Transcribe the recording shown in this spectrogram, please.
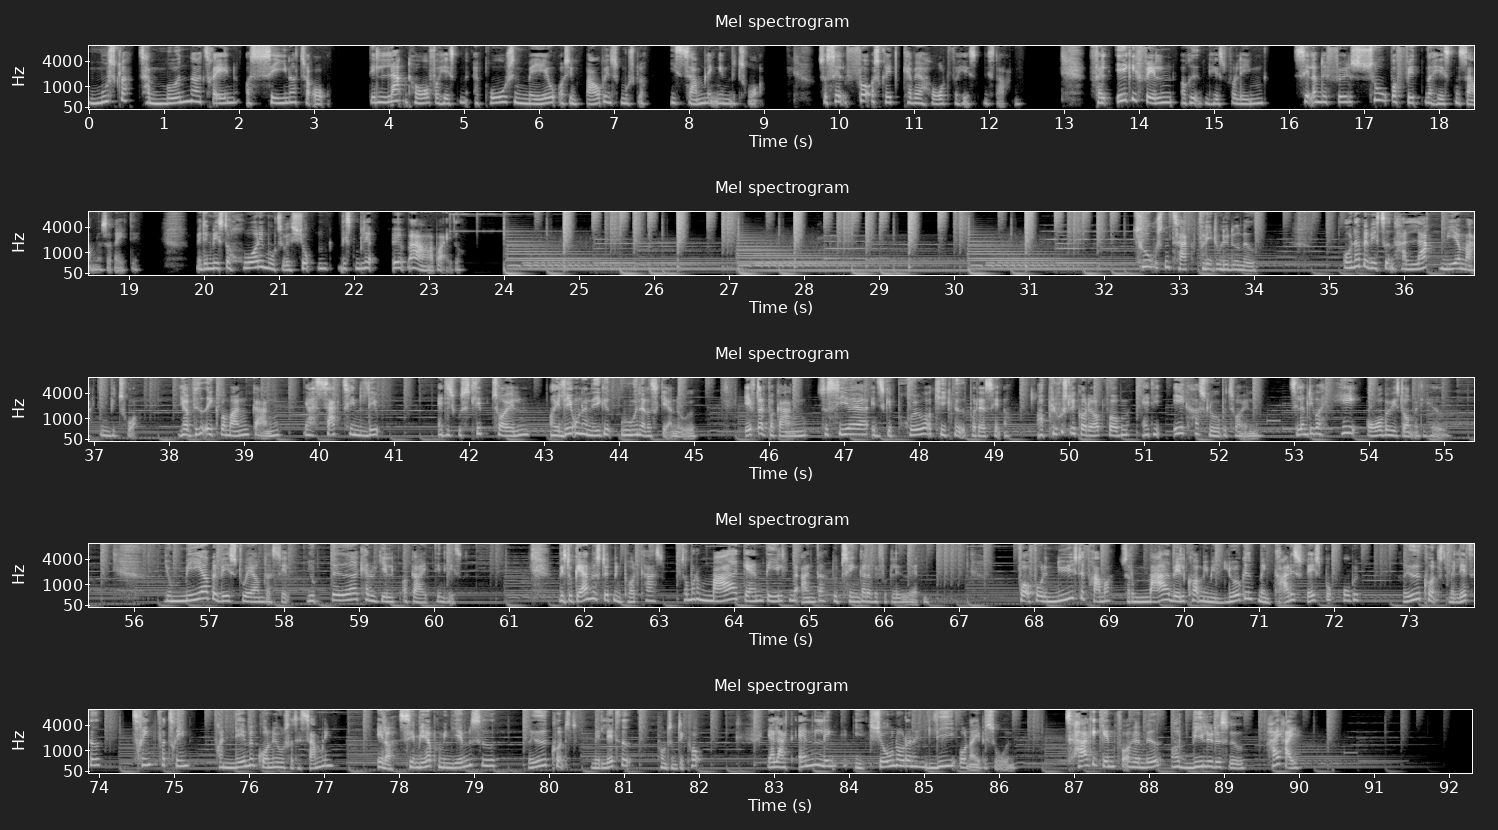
muskler tager måneder at træne, og senere tager år. Det er langt hårdere for hesten at bruge sin mave og sin bagbindsmuskler i samlingen, end vi tror. Så selv få skridt kan være hårdt for hesten i starten. Fald ikke i fælden og rid den hest for længe, selvom det føles super fedt, når hesten samler sig rigtigt. Men den mister hurtigt motivationen, hvis den bliver øm af arbejdet. Tusind tak, fordi du lyttede med. Underbevidstheden har langt mere magt, end vi tror. Jeg ved ikke, hvor mange gange jeg har sagt til en elev, at de skulle slippe tøjlen, og eleven har nikket, uden at der sker noget. Efter et par gange, så siger jeg, at de skal prøve at kigge ned på deres hænder. Og pludselig går det op for dem, at de ikke har sluppet tøjlen, selvom de var helt overbevist om, at de havde. Jo mere bevidst du er om dig selv, jo bedre kan du hjælpe og guide din hest. Hvis du gerne vil støtte min podcast, så må du meget gerne dele den med andre, du tænker, der vil få glæde af den. For at få det nyeste fra mig, så er du meget velkommen i min lukkede, men gratis Facebook-gruppe Ridekunst med lethed, trin for trin, fra nemme grundøvelser til samling, eller se mere på min hjemmeside ridekunstmedlethed.dk. Jeg har lagt anden link i shownoterne lige under episoden. Tak igen for at høre med, og vi lyttes ved. Hej hej!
